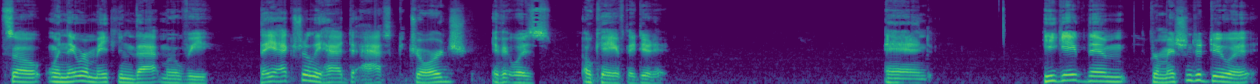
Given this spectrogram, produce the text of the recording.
So when they were making that movie, they actually had to ask George if it was okay if they did it. And he gave them permission to do it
